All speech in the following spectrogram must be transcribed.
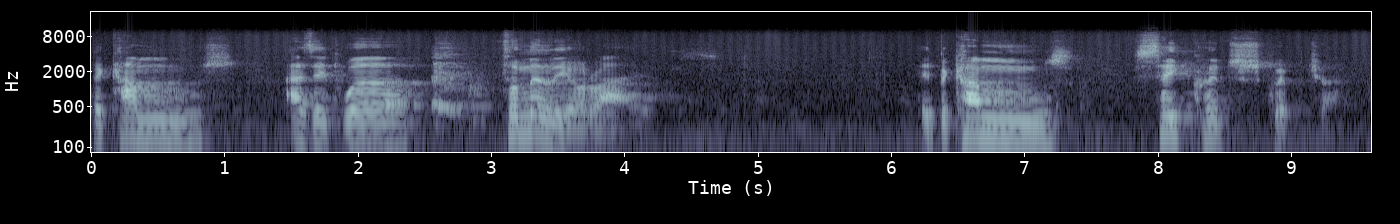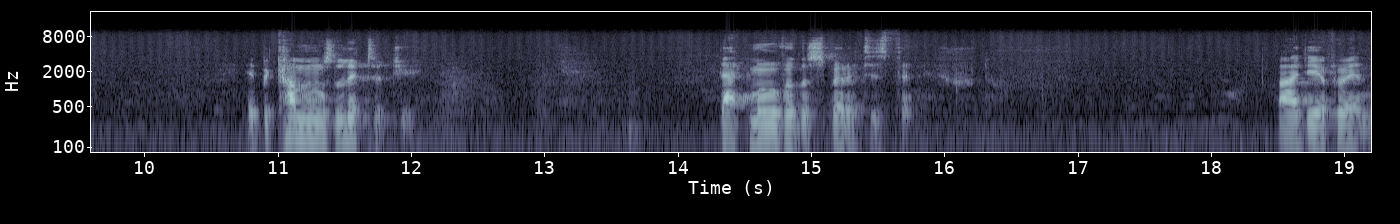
becomes, as it were, familiarized, it becomes sacred scripture, it becomes liturgy that move of the Spirit is finished. My dear friend,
